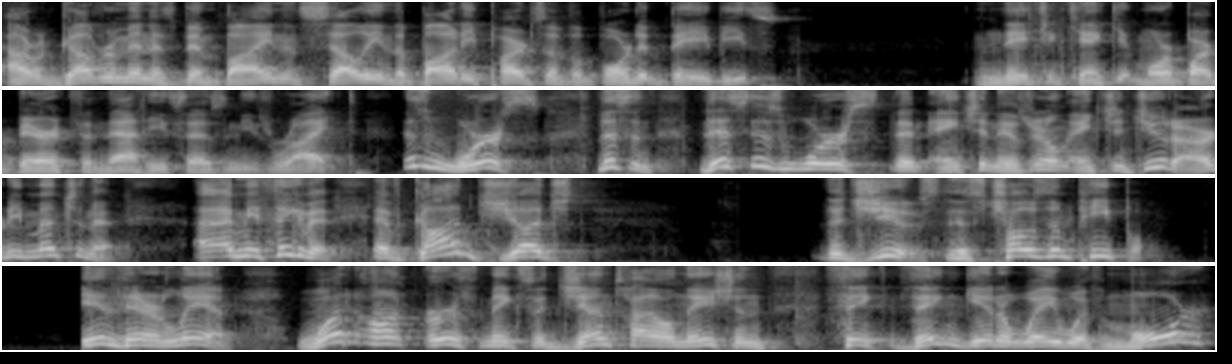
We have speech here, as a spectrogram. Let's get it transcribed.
Our government has been buying and selling the body parts of aborted babies. The nation can't get more barbaric than that, he says, and he's right. This is worse. Listen, this is worse than ancient Israel and ancient Judah. I already mentioned that. I mean, think of it. If God judged the Jews, his chosen people, in their land. What on earth makes a Gentile nation think they can get away with more?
